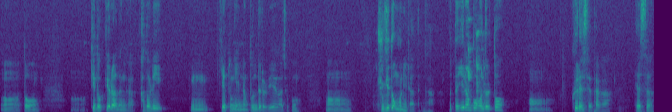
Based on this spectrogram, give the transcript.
어, 또, 어, 기독교라든가 카톨릭 음, 계통에 있는 분들을 위해 가지고, 어, 주기도문이라든가 어떤 이런 부분들도 어, 그릇에다가 해서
